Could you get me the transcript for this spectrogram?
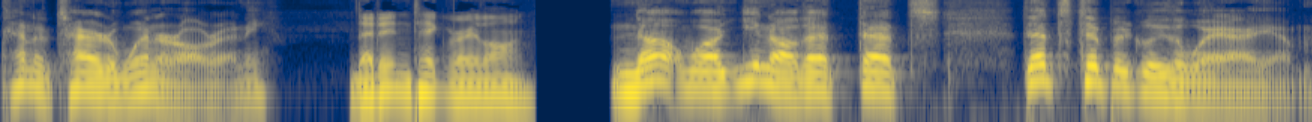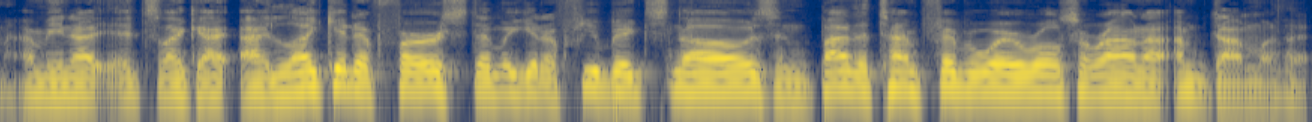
kind of tired of winter already. That didn't take very long. No, well, you know that that's that's typically the way I am. I mean, I, it's like I, I like it at first, then we get a few big snows, and by the time February rolls around, I, I'm done with it.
